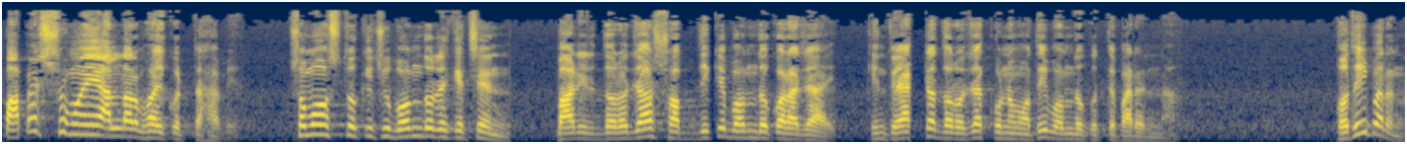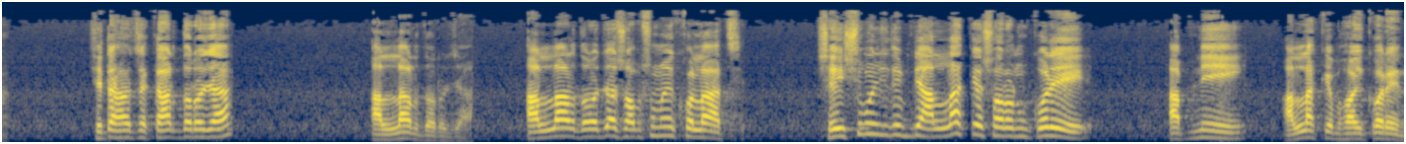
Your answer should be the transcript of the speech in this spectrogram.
পাপের সময়ে আল্লাহর ভয় করতে হবে। সমস্ত কিছু বন্ধ রেখেছেন। বাড়ির দরজা সব দিকে বন্ধ করা যায়, কিন্তু একটা দরজা কোনো মতেই বন্ধ করতে পারেন না। হতেই পারে না। সেটা হচ্ছে কার দরজা? আল্লাহর দরজা। আল্লাহর দরজা সবসময় খোলা আছে। সেই সময় যদি আপনি আল্লাহকে স্মরণ করে আপনি আল্লাহকে ভয় করেন,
